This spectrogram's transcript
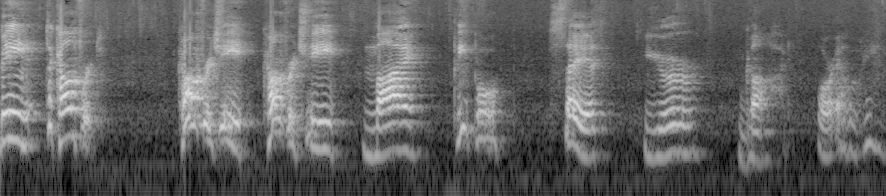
being to comfort. Comfort ye, comfort ye, my people, saith your God, or Elohim.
